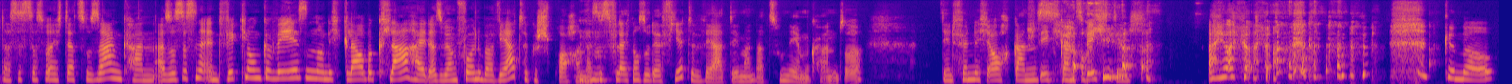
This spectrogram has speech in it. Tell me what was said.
das ist das, was ich dazu sagen kann. Also es ist eine Entwicklung gewesen und ich glaube Klarheit. Also wir haben vorhin über Werte gesprochen. Mhm. Das ist vielleicht noch so der vierte Wert, den man dazu nehmen könnte. Den finde ich auch ganz, Steht ganz wichtig. Hier. Ah ja, ja, ja. genau.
